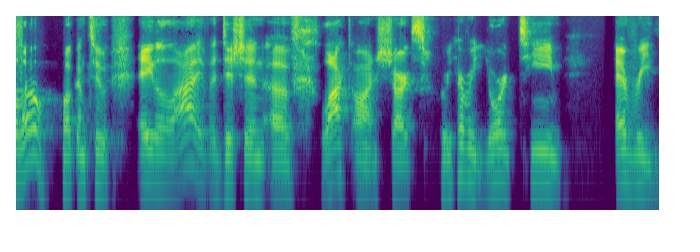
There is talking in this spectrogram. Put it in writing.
Hello, welcome to a live edition of Locked On Sharks, where we cover your team every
